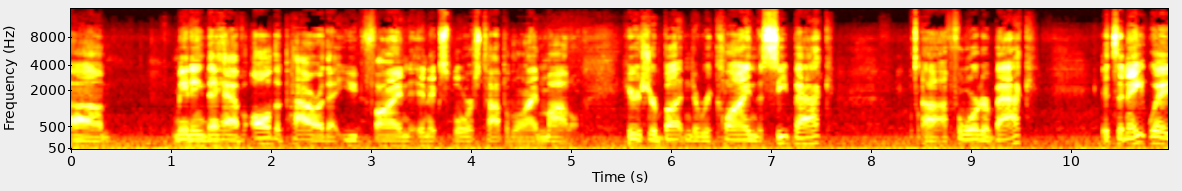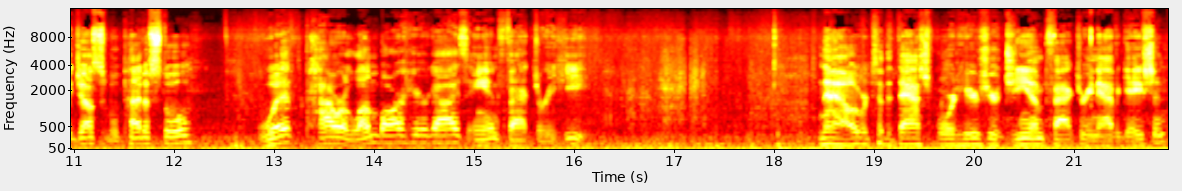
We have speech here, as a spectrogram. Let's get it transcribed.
um, meaning they have all the power that you'd find in Explorer's top of the line model. Here's your button to recline the seat back, uh, forward or back. It's an eight-way adjustable pedestal with power lumbar here, guys, and factory heat. Now over to the dashboard, here's your GM factory navigation.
